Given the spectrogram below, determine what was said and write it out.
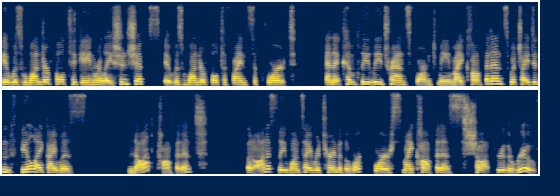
It was wonderful to gain relationships. It was wonderful to find support and it completely transformed me. My confidence, which I didn't feel like I was not confident, but honestly, once I returned to the workforce, my confidence shot through the roof.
